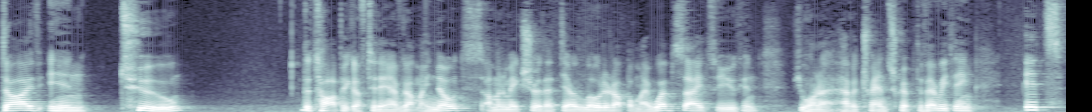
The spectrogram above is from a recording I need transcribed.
dive in to the topic of today. I've got my notes. I'm going to make sure that they're loaded up on my website so you can, if you want to have a transcript of everything, it's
